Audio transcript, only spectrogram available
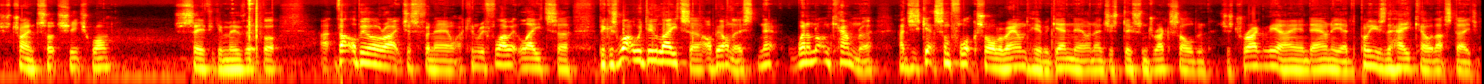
just try and touch each one, just see if you can move it. But uh, that'll be all right just for now. I can reflow it later because what I would do later, I'll be honest, when I'm not on camera, I just get some flux all around here again now and I just do some drag soldering. Just drag the iron down here. I'd probably use the Hakko at that stage.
